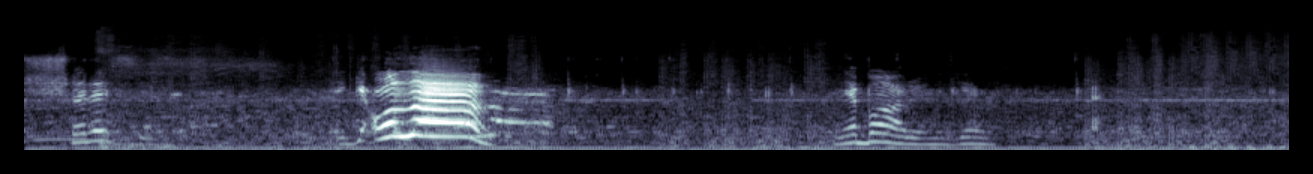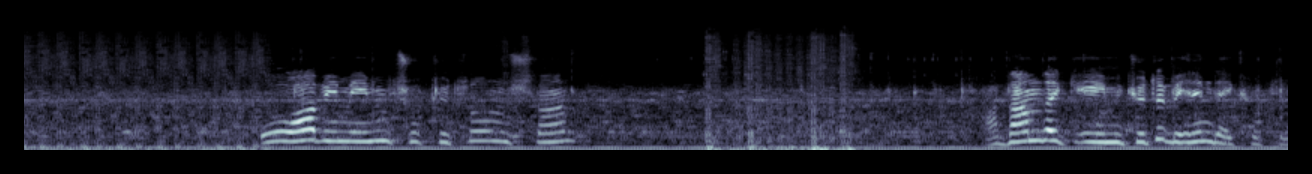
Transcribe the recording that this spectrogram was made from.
Şerefsiz. Ege Allah! Ne bağırıyorsun Ege? Oha benim eğimim çok kötü olmuş lan. Adam da eğimi kötü benim de kötü.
